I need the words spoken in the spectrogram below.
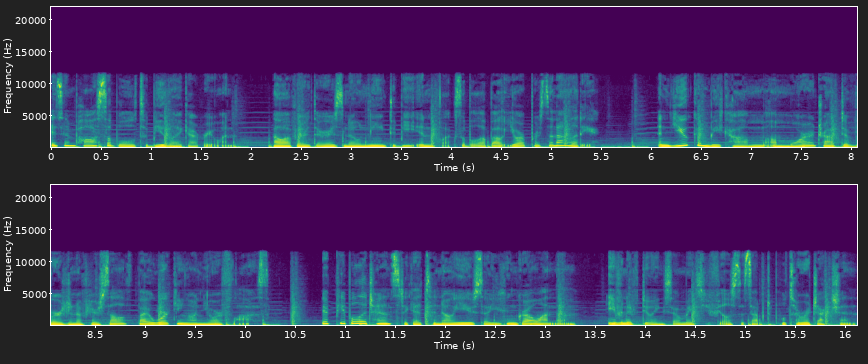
It's impossible to be like everyone. However, there is no need to be inflexible about your personality. And you can become a more attractive version of yourself by working on your flaws. Give people a chance to get to know you so you can grow on them, even if doing so makes you feel susceptible to rejection.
